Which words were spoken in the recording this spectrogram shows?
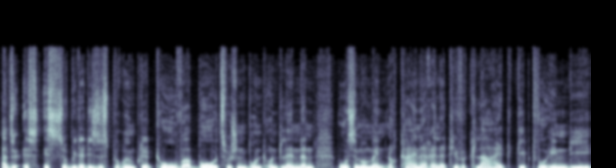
Also es ist so wieder dieses berühmte Tovabo zwischen Bund und Ländern, wo es im Moment noch keine relative Klarheit gibt, wohin die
